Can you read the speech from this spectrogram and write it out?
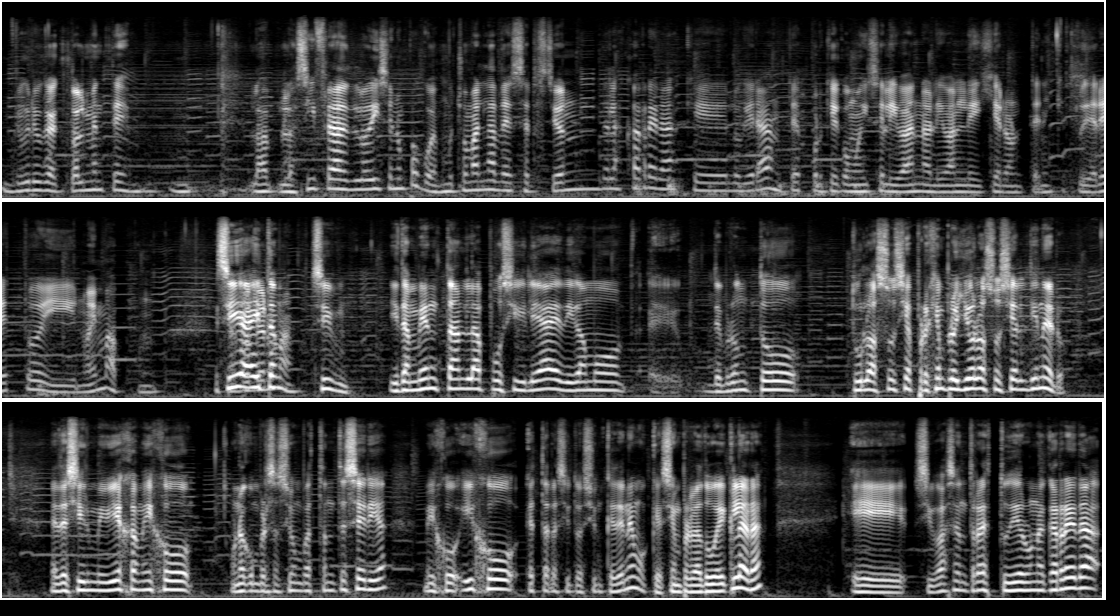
yo creo que actualmente la- las cifras lo dicen un poco, es mucho más la deserción de las carreras que lo que era antes, porque como dice el Iván, al Iván le dijeron tenéis que estudiar esto y no hay más. Sí, No ahí puede tam- más. sí. Y también están las posibilidades, digamos, eh, de pronto tú lo asocias, por ejemplo, yo lo asocié al dinero. Es decir, mi vieja me dijo, una conversación bastante seria, me dijo, hijo, esta es la situación que tenemos, que siempre la tuve clara. eh, si vas a entrar a estudiar una carrera,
